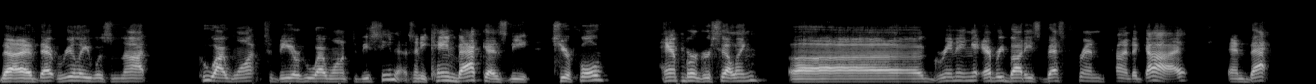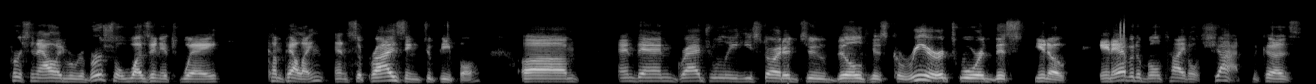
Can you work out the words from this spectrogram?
That, that really was not who I want to be or who I want to be seen as. And he came back as the cheerful, hamburger selling, uh, grinning, everybody's best friend kind of guy. And that personality reversal was in its way compelling and surprising to people. Um, and then gradually he started to build his career toward this, you know, inevitable title shot because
